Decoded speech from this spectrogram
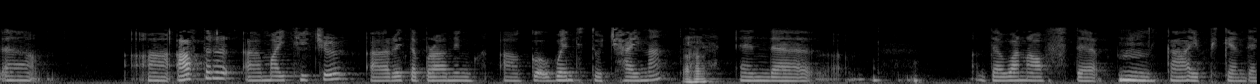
Uh, uh, after uh, my teacher, uh, Rita Browning, uh, go, went to China, uh-huh. and uh, the one of the mm, guy became the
